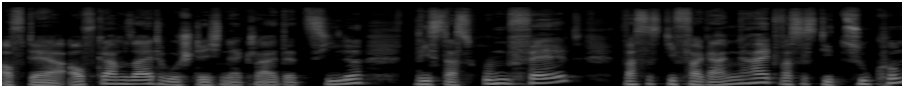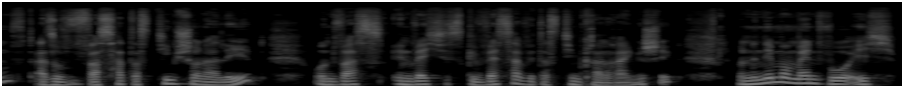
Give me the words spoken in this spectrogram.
auf der Aufgabenseite, wo stehe ich in der Klarheit der Ziele, wie ist das Umfeld, was ist die Vergangenheit, was ist die Zukunft, also was hat das Team schon erlebt? Und was, in welches Gewässer wird das Team gerade reingeschickt. Und in dem Moment, wo ich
